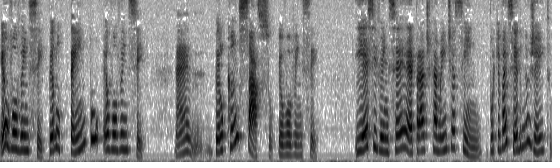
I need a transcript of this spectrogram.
eu vou vencer, pelo tempo eu vou vencer, né? Pelo cansaço eu vou vencer. E esse vencer é praticamente assim, porque vai ser do meu jeito,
